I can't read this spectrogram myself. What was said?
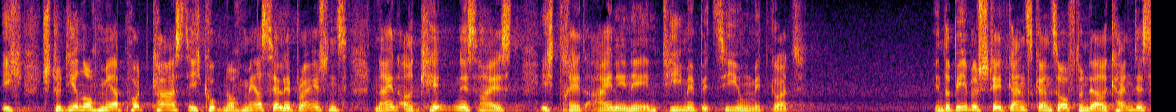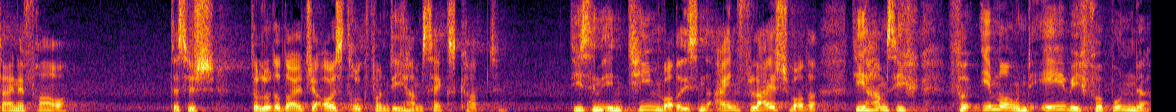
Ich studiere noch mehr Podcasts, ich gucke noch mehr Celebrations. Nein, Erkenntnis heißt, ich trete ein in eine intime Beziehung mit Gott. In der Bibel steht ganz, ganz oft, und er erkannte seine Frau. Das ist der lutherdeutsche Ausdruck von die haben Sex gehabt. Die sind intim worden, die sind ein Fleisch worden. Die haben sich für immer und ewig verbunden.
